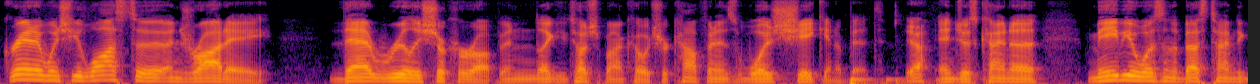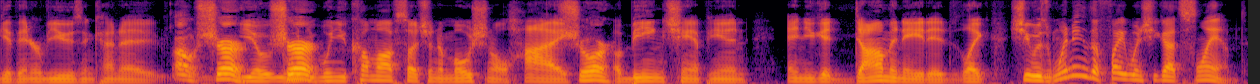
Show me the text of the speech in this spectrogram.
Granted, when she lost to Andrade, that really shook her up. And like you touched upon, coach, her confidence was shaken a bit. Yeah. And just kind of maybe it wasn't the best time to give interviews and kind of Oh, sure, you know sure. when, when you come off such an emotional high Sure. of being champion and you get dominated like she was winning the fight when she got slammed.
